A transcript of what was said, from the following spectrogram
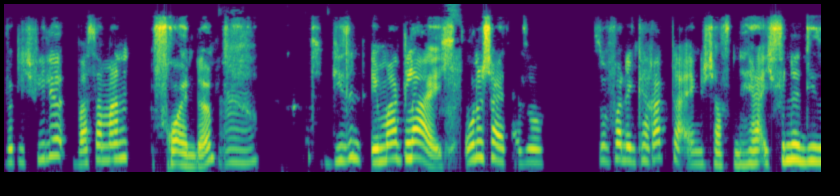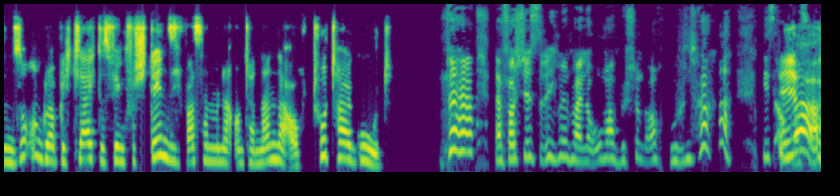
wirklich viele Wassermann-Freunde. Mhm. Die sind immer gleich. Ohne Scheiß. Also so von den Charaktereigenschaften her, ich finde, die sind so unglaublich gleich. Deswegen verstehen sich Wassermänner untereinander auch total gut. Da verstehst du dich mit meiner Oma bestimmt auch gut. Die ist auch Ja.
